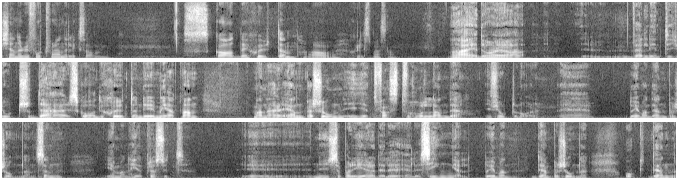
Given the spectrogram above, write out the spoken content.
Känner du fortfarande liksom skadeskjuten av skilsmässan? Nej, det har jag väl inte gjort sådär. Skadeskjuten, det är mer att man, man är en person i ett fast förhållande i 14 år. Eh, då är man den personen. Sen är man helt plötsligt eh, nyseparerad eller, eller singel. Då är man den personen. Och den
